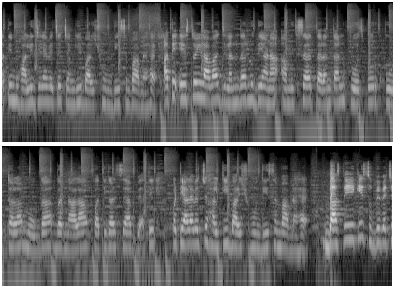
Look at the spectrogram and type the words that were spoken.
ਅਤੇ ਮੁਹਾਲੀ ਜ਼ਿਲ੍ਹਿਆਂ ਵਿੱਚ ਚੰਗੀ ਬਾਰਿਸ਼ ਹੋਣ ਦੀ ਸੰਭਾਵਨਾ ਹੈ ਅਤੇ ਇਸ ਤੋਂ ਇਲਾਵਾ ਜਲੰਧਰ, ਲੁਧਿਆਣਾ, ਅੰਮ੍ਰਿਤਸਰ, ਤਰਨਤਾਰਨ, ਫਿਰੋਜ਼ਪੁਰ, ਕਪੂਰਥਲਾ, ਮੋਗਾ, ਬਰਨਾਲਾ, ਫਤਿਹਗੜ੍ਹ ਸਾਹਿਬ ਅਤੇ ਪਟਿਆਲਾ ਵਿੱਚ ਹਲਕੀ ਬਾਰਿਸ਼ ਹੋਣ ਦੀ ਸੰਭਾਵਨਾ ਸੰਭਾਵਨਾ ਹੈ। ਦੱਸਦੇ ਕਿ ਸੂਬੇ ਵਿੱਚ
